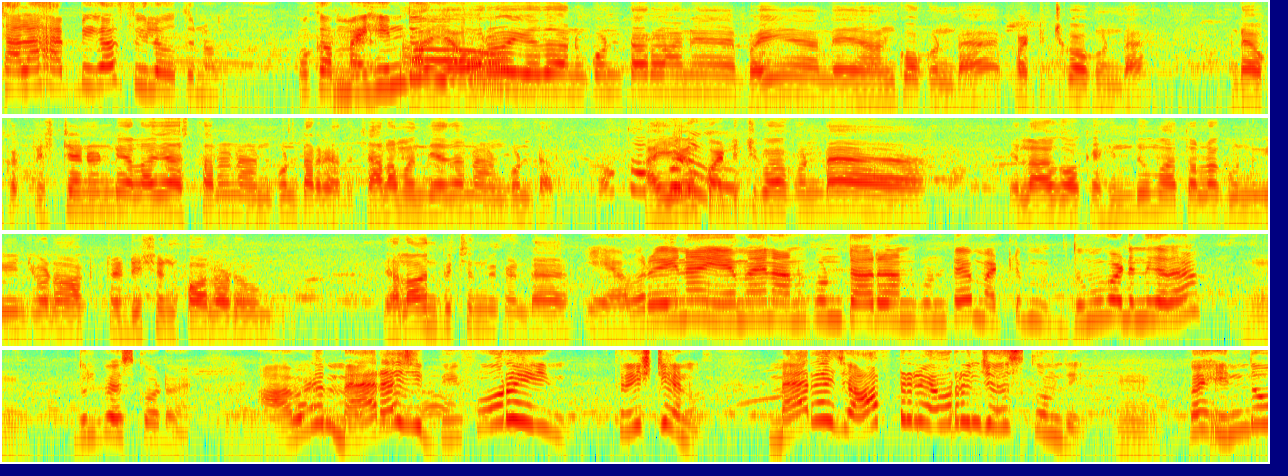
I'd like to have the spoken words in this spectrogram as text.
చాలా హ్యాపీగా ఫీల్ అవుతున్నాం. ఒక హిందూ ఎవరో ఏదో అనుకుంటారో అనే భయం అనే అనుకోకుండా పట్టించుకోకుండా. అంటే ఒక క్రిస్టియన్ నుండి ఎలా చేస్తారని అనుకుంటారు కదా. చాలా మంది ఏదైనా అనుకుంటారు. అవి పట్టించుకోకుండా ఇలాగ ఒక హిందూ మతంలో గుండు గీయించుకోవడం ఒక ట్రెడిషన్ ఫాలో అవడం ఎలా అనిపించింది మీకంటే? ఎవరైనా ఏమైనా అనుకుంటారు అనుకుంటే మట్టి దుమ్ము పడింది కదా దులిపేసుకోవడమే. ఆవిడ marriage before Christian. Marriage after ఎవరిని చేసుకుంది? ఒక హిందూ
